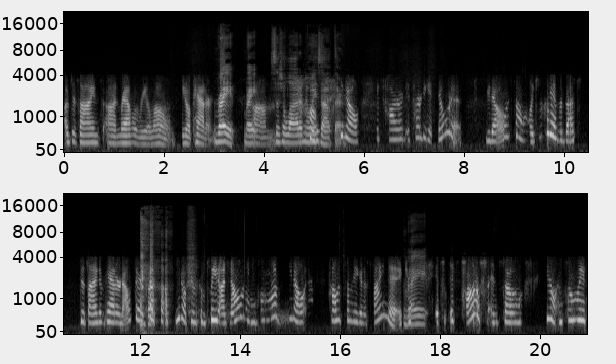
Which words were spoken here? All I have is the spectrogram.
of designs on Ravelry alone. You know, patterns. Right, right. Um, so there's a lot of noise out there. You know, it's hard. It's hard to get noticed. You know, so like you could have the best design and pattern out there, but you know, if you're complete unknown and you don't have, you know, how is somebody going to find it? it can- right. It's it's tough, and so you know, in some ways,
